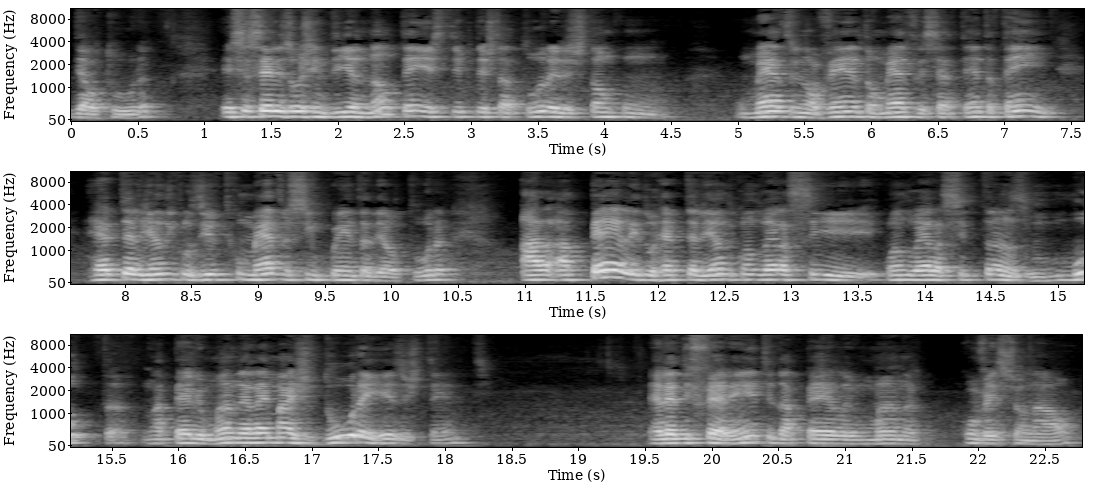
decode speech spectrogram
de altura. Esses seres hoje em dia não têm esse tipo de estatura, eles estão com 1,90m, 1,70m, tem reptiliano, inclusive, com 1,50m de altura. A, a, pele do reptiliano, quando ela, se, quando ela se transmuta na pele humana, ela é mais dura e resistente. Ela é diferente da pele humana convencional.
